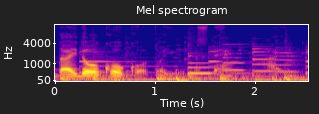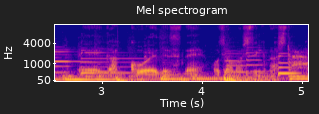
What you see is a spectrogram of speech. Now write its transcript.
ー、大道高校というですね、はい、えー、学校へですね、お邪魔してきました。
